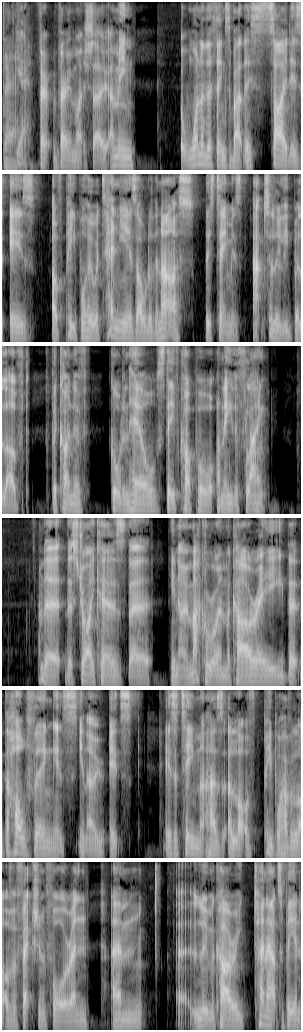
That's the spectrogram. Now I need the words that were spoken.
there. Yeah, very, very much so. I mean, one of the things about this side is is of people who are 10 years older than us, this team is absolutely beloved. The kind of Gordon Hill, Steve Coppell on either flank, the the strikers, the you know McIlroy and Macari, the the whole thing is you know it's it's a team that has a lot of people have a lot of affection for, and um, uh, Lou Macari turned out to be an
